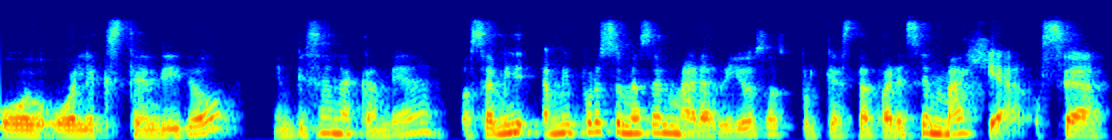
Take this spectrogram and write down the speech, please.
o, el extendido empiezan a cambiar. O sea, a mí, por eso me hacen maravillosas, porque hasta parece magia, o sea,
